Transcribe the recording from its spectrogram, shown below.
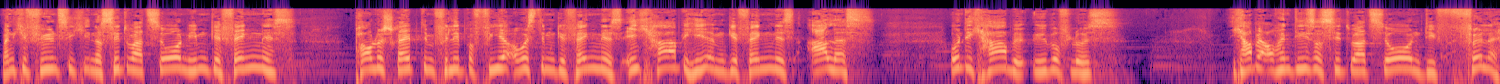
Manche fühlen sich in einer Situation wie im Gefängnis. Paulus schreibt im Philipper 4 aus dem Gefängnis, ich habe hier im Gefängnis alles und ich habe Überfluss. Ich habe auch in dieser Situation die Fülle.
